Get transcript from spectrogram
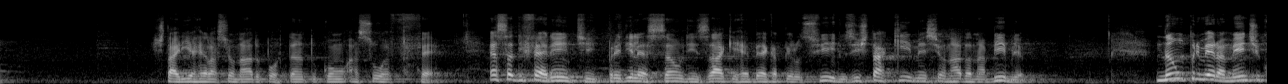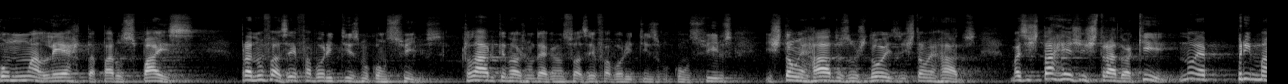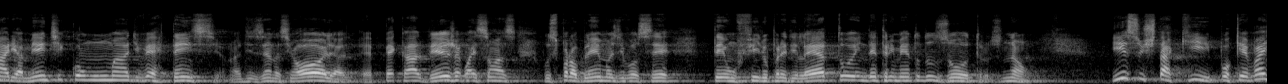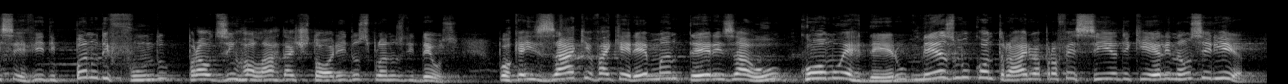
estaria relacionado, portanto, com a sua fé. Essa diferente predileção de Isaac e Rebeca pelos filhos está aqui mencionada na Bíblia, não primeiramente como um alerta para os pais para não fazer favoritismo com os filhos. Claro que nós não devemos fazer favoritismo com os filhos. Estão errados os dois? Estão errados. Mas está registrado aqui não é primariamente como uma advertência, não é dizendo assim: olha, é pecado, veja quais são as, os problemas de você ter um filho predileto em detrimento dos outros. Não. Isso está aqui porque vai servir de pano de fundo para o desenrolar da história e dos planos de Deus. Porque Isaac vai querer manter Esaú como herdeiro, mesmo contrário à profecia de que ele não seria.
